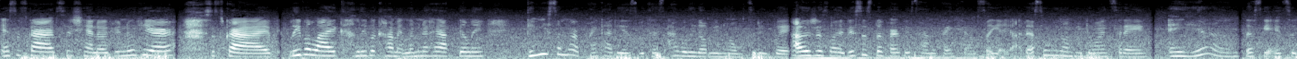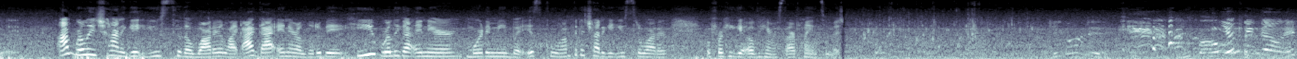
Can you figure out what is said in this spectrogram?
and subscribe to the channel. If you're new here, subscribe. Leave a like, leave a comment. Let me know how y'all feeling. Give me some more prank ideas because I really don't even know what to do. But I was just like, this is the perfect time to prank him. So yeah, y'all, that's what we're gonna be doing today. And yeah, let's get into it. I'm really trying to get used to the water. Like I got in there a little bit. He really got in there more than me, but it's cool. I'm gonna try to get used to the water before he get over here and start playing too much. Keep going. You keep going.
